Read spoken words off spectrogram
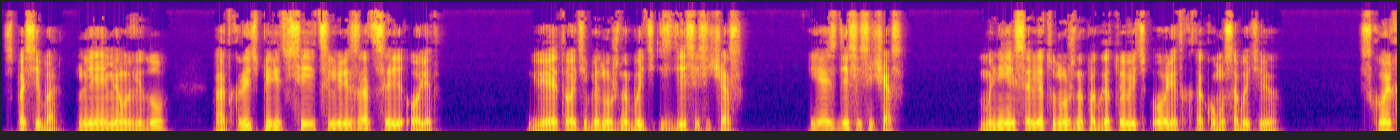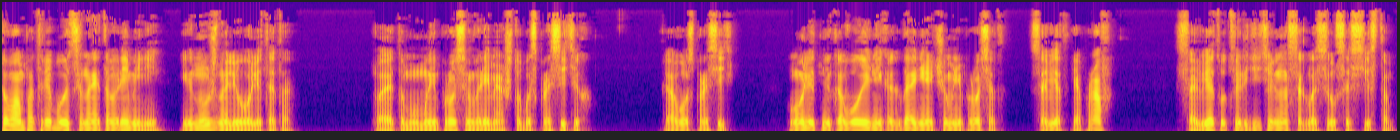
«Спасибо, но я имел в виду открыть перед всей цивилизацией Олит. Для этого тебе нужно быть здесь и сейчас. Я здесь и сейчас. Мне и совету нужно подготовить Олит к такому событию. Сколько вам потребуется на это времени, и нужно ли Олит это? Поэтому мы и просим время, чтобы спросить их. Кого спросить? Олит никого и никогда ни о чем не просят. Совет, я прав?» Совет утвердительно согласился с Систом.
